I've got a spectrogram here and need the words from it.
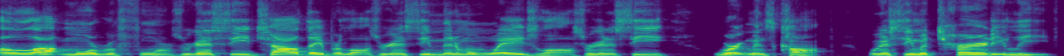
a lot more reforms. We're going to see child labor laws. We're going to see minimum wage laws. We're going to see workman's comp. We're going to see maternity leave,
